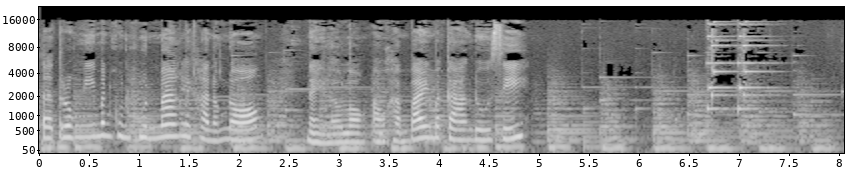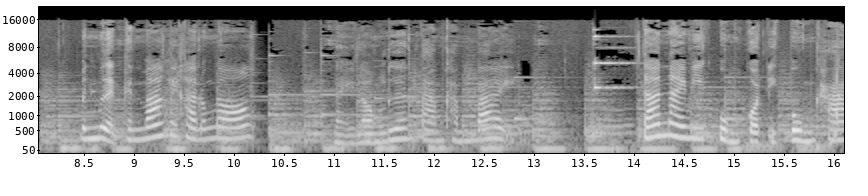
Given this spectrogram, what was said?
แต่ตรงนี้มันคุ้นๆมากเลยค่ะน้องๆ ไหนเราลองเอาคำใบ้มากลางดูสิ มันเหมือนกันมากเลยค่ะน้องๆ ไหนลองเลื่อนตามคำใบ้ ด้านในมีปุ่มกดอีกปุ่มค่ะ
